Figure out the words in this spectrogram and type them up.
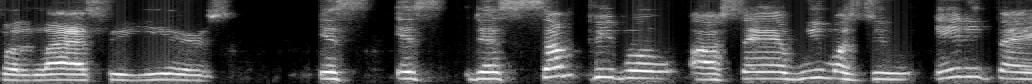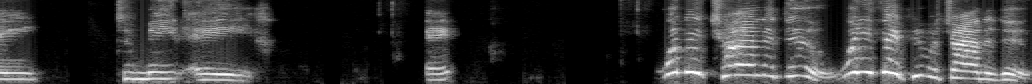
for the last few years, it's, it's, there's some people are saying we must do anything to meet a, a, what are they trying to do? What do you think people are trying to do?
